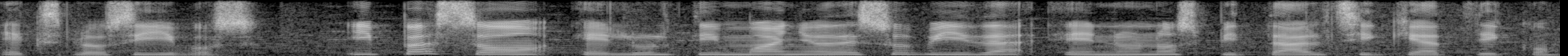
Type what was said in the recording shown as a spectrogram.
explosivos y pasó el último año de su vida en un hospital psiquiátrico.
